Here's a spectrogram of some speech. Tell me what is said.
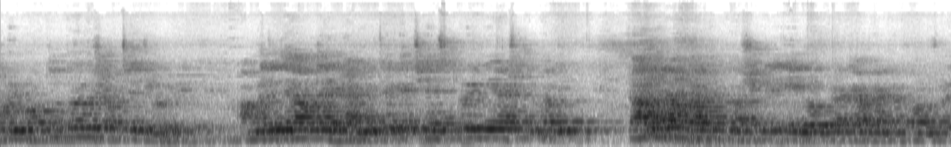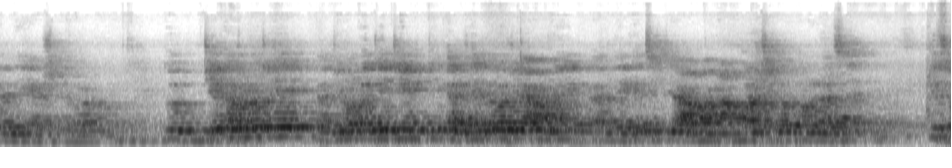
পরিবর্তন করা সবচেয়ে জরুরি। আমরা যদি আমাদের হ্যাবিটটাকে চেঞ্জ করে নিয়ে আসতে পারি, তাহলে আমরা আসলে এই রোগটাকে আমরা একটা কন্ট্রোলে নিয়ে আসতে পারব। তো যেটা হলো যে, যেমন যে জেনেটিক আছে যেটা হলো যে আমি দেখেছি যে আমার আব্বার ছিল মনে আছে, কিছু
